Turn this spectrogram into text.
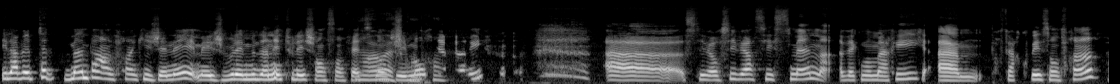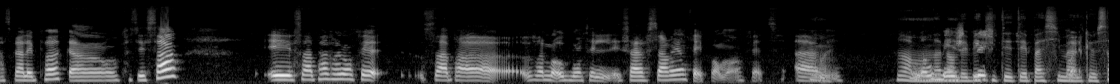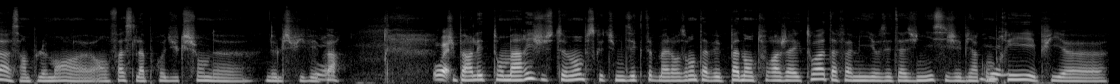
il avait peut-être même pas un frein qui gênait, mais je voulais me donner toutes les chances, en fait. Ouais, Donc, ouais, j'ai monté à Paris. Euh, c'était aussi vers six semaines avec mon mari euh, pour faire couper son frein parce qu'à l'époque euh, on faisait ça et ça n'a pas vraiment fait ça n'a pas vraiment augmenté ça ça a rien fait pour moi en fait ouais. non mais on avait un bébé qui t'était pas si mal ouais. que ça simplement en face la production ne, ne le suivait ouais. pas Tu parlais de ton mari justement parce que tu me disais que malheureusement tu n'avais pas d'entourage avec toi, ta famille aux États-Unis si j'ai bien compris, et puis euh,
